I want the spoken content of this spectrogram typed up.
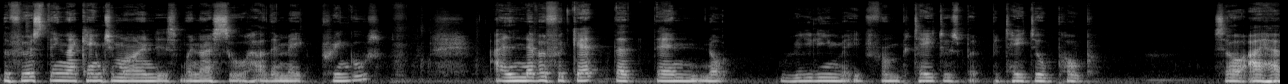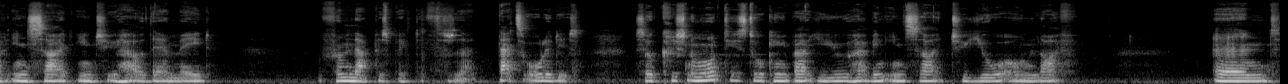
the first thing that came to mind is when I saw how they make Pringles. I'll never forget that they're not really made from potatoes, but potato pulp. So I have insight into how they're made from that perspective. So that, that's all it is. So Krishnamurti is talking about you having insight to your own life. And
